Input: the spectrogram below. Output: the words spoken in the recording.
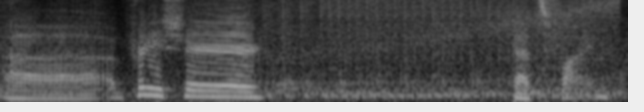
Uh, I'm pretty sure that's fine.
